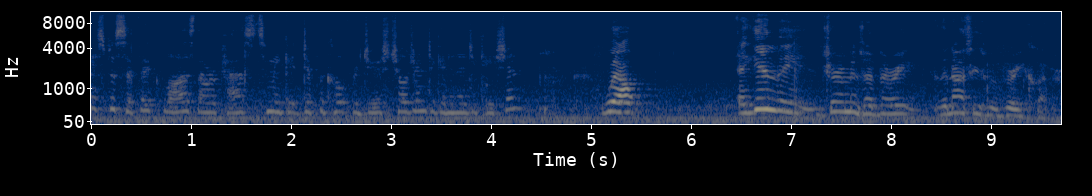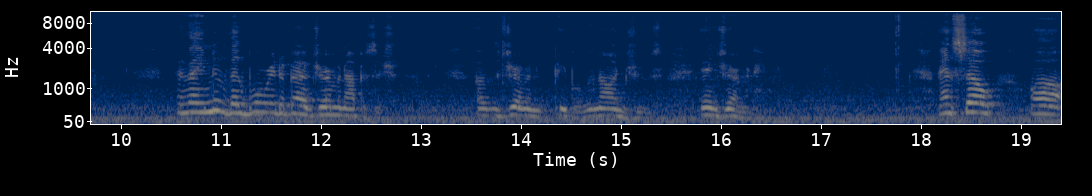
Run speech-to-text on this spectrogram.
Any specific laws that were passed to make it difficult for Jewish children to get an education? Well, again, the Germans are very, the Nazis were very clever. And they knew, they worried about German opposition, of the German people, the non-Jews in Germany. And so, uh,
